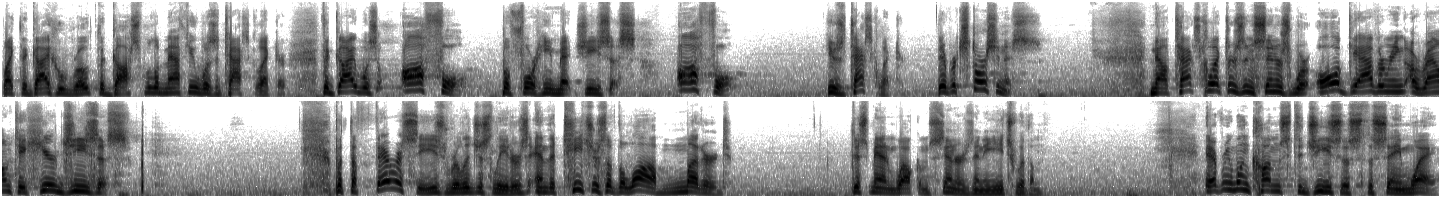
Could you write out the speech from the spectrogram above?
like the guy who wrote the Gospel of Matthew, was a tax collector. The guy was awful before he met Jesus. Awful. He was a tax collector. They were extortionists. Now, tax collectors and sinners were all gathering around to hear Jesus. But the Pharisees, religious leaders, and the teachers of the law muttered, This man welcomes sinners and he eats with them. Everyone comes to Jesus the same way,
